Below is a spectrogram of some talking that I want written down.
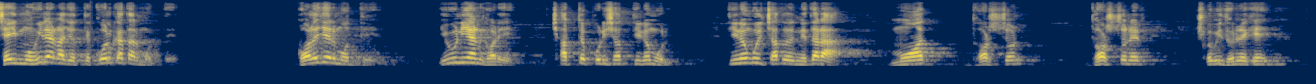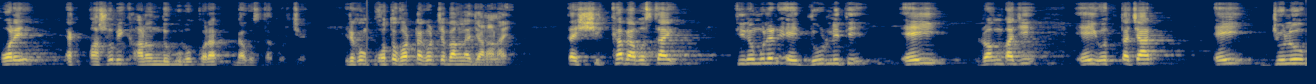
সেই মহিলা রাজত্বে, কলকাতার মধ্যে, কলেজের মধ্যে, ইউনিয়ন ঘরে ছাত্র পরিষদ তৃণমূল তৃণমূল ছাত্রদের নেতারা মদ, ধর্ষণ, ধর্ষণের ছবি ধরে রেখে পরে এক পাশবিক আনন্দ উপভোগ করার ব্যবস্থা করছে। এরকম কত ঘটনা ঘটছে বাংলা জানা নাই। তাই শিক্ষা ব্যবস্থায় তৃণমূলের এই দুর্নীতি, এই রংবাজি, এই অত্যাচার, এই জুলুম,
